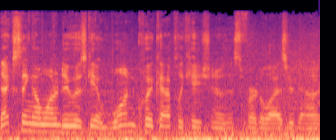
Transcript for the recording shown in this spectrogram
Next thing I want to do is get one quick application of this fertilizer down.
